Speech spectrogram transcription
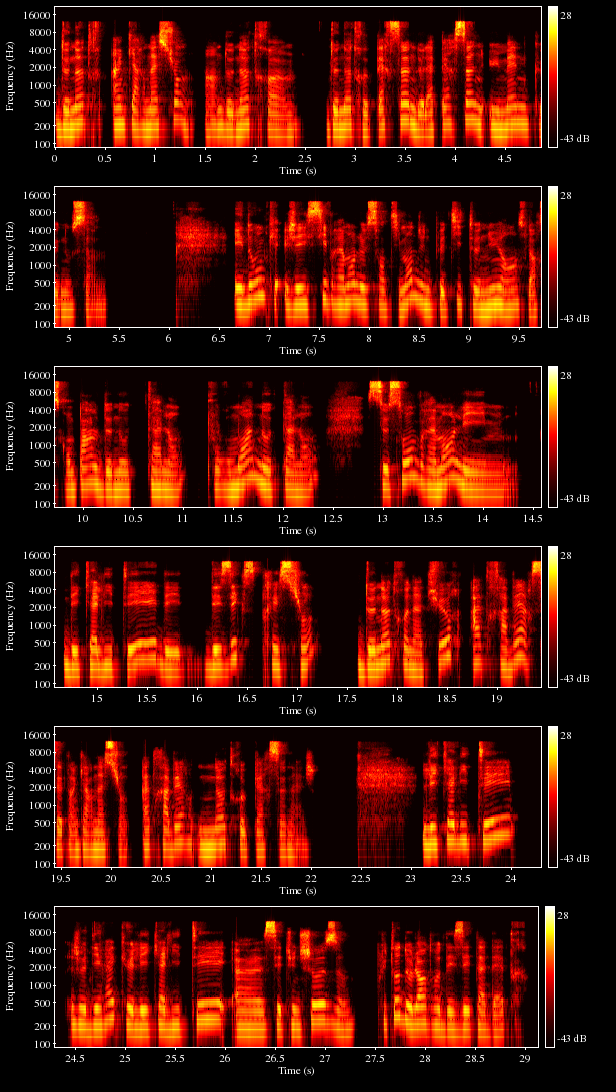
de notre incarnation, hein, de, notre, euh, de notre personne, de la personne humaine que nous sommes. Et donc, j'ai ici vraiment le sentiment d'une petite nuance lorsqu'on parle de nos talents. Pour moi, nos talents, ce sont vraiment les, des qualités, des, des expressions de notre nature à travers cette incarnation, à travers notre personnage. Les qualités, je dirais que les qualités, euh, c'est une chose plutôt de l'ordre des états d'être,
